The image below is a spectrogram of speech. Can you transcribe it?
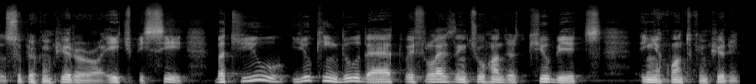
supercomputer or hpc but you you can do that with less than 200 qubits in a quantum computing.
